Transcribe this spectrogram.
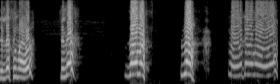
चिल्लस मायावर चिल्लस जा मग जा. लग्न करा मायावर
